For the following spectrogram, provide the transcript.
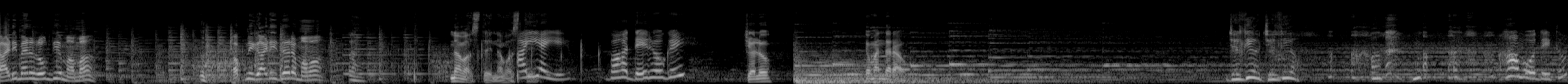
गाड़ी मैंने रोक दी मामा। अपनी गाड़ी इधर है मामा। नमस्ते नमस्ते। आइए आइए। बहुत देर हो गई। चलो तुम अंदर आओ। जल्दी आओ जल्दी आओ। हाँ वो दे दो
